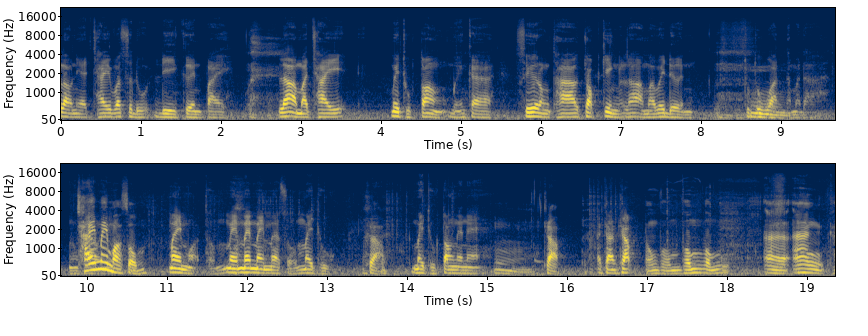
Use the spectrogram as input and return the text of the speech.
เราเนี่ยใช้วัสดุดีเกินไป แล้วเอามาใช้ไม่ถูกต้องเหมือนกับซื้อรองเท้าจ็อกกิ้งแล้วเอามาไว้เดินทุกๆวันธรรมดา ใช้ไม่เหมาะสม ไม่เหมาะสมไม่ไม่ไม่เหมาะสมไม่ถูกครับ ไม่ถูกต้องแน่อืมครับ อาจารย์ครับของผมผมผม เอ่ออ้างค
